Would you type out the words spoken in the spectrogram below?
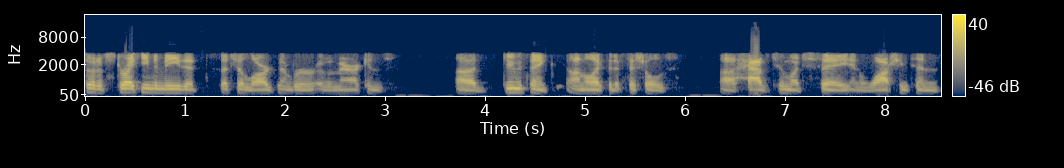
sort of striking to me that such a large number of Americans uh, do think unelected officials uh, have too much say in Washington.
